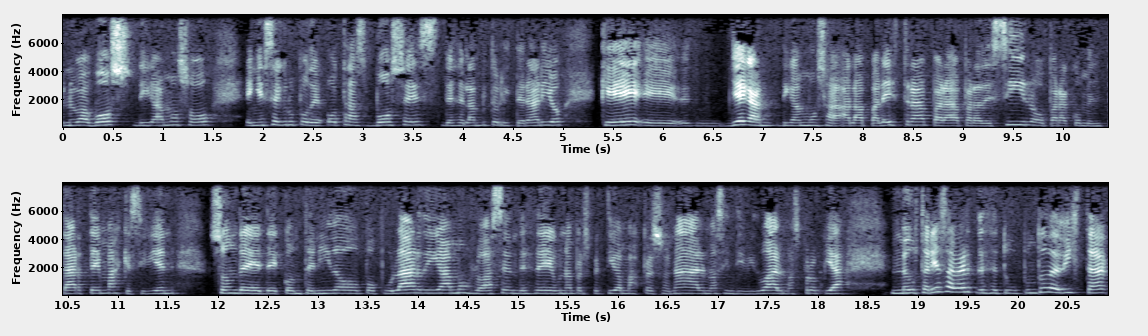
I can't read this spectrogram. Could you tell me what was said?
nueva voz, digamos, o en ese grupo de otras voces desde el ámbito literario que eh, llegan, digamos, a, la palestra para, para, decir o para comentar temas que si bien son de, de, contenido popular, digamos, lo hacen desde una perspectiva más personal, más individual, más propia. Me gustaría saber desde tu punto de vista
